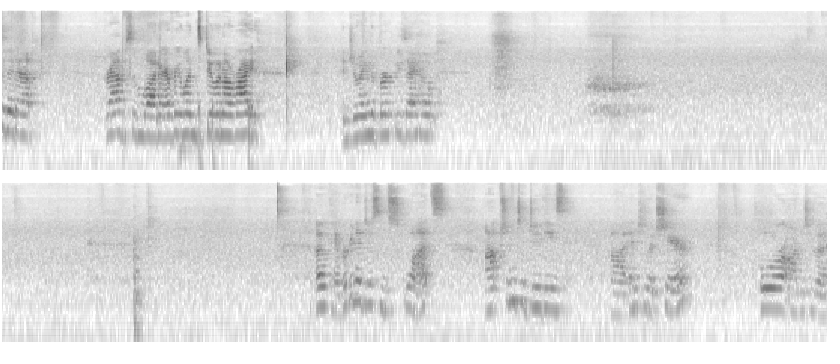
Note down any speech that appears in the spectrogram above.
Loosen it up, grab some water. Everyone's doing all right? Enjoying the burpees, I hope. Okay, we're gonna do some squats. Option to do these uh, into a chair or onto an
